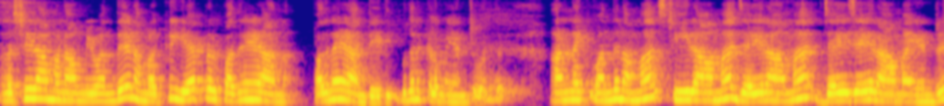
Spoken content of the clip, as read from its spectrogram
அந்த ஸ்ரீராம நவமி வந்து நமக்கு ஏப்ரல் பதினேழாம் பதினேழாம் தேதி புதன்கிழமை அன்று வந்து அன்னைக்கு வந்து நம்ம ஸ்ரீராம ஜெயராம ஜெய ஜெயராம என்று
